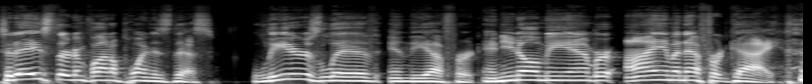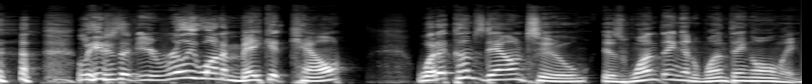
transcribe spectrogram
Today's third and final point is this Leaders live in the effort. And you know me, Amber, I am an effort guy. Leaders, if you really want to make it count, what it comes down to is one thing and one thing only,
